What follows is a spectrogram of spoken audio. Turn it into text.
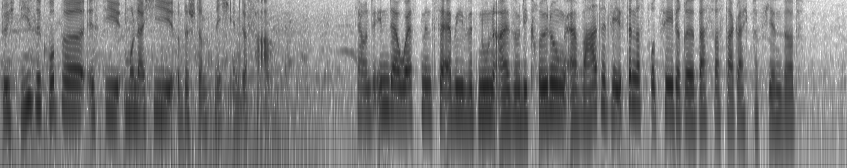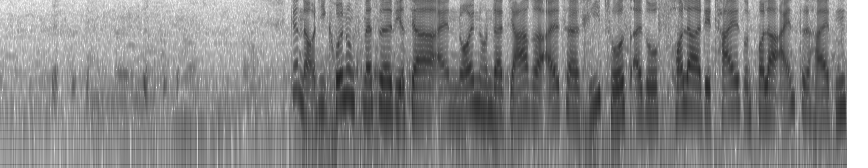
durch diese Gruppe ist die Monarchie bestimmt nicht in Gefahr. Ja, und in der Westminster Abbey wird nun also die Krönung erwartet. Wie ist denn das Prozedere, das, was da gleich passieren wird? Genau, die Krönungsmesse, die ist ja ein 900 Jahre alter Ritus, also voller Details und voller Einzelheiten,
